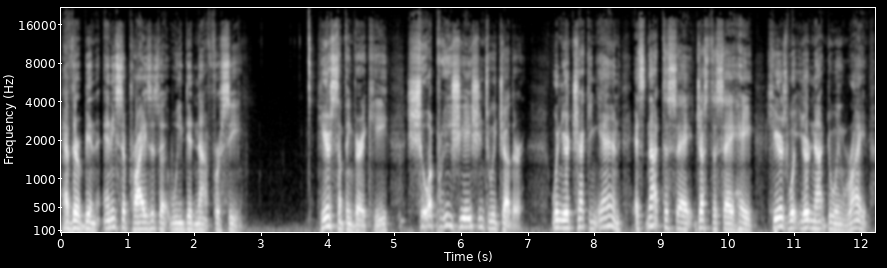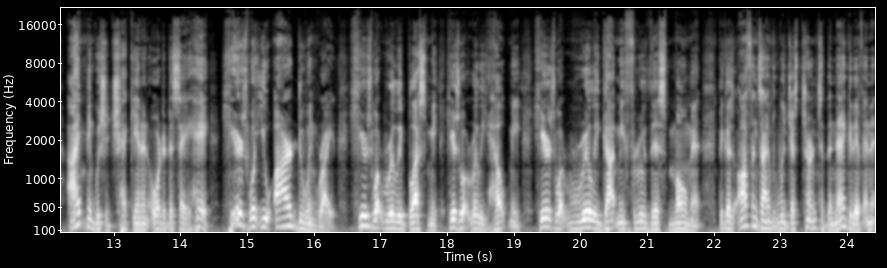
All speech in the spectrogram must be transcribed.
Have there been any surprises that we did not foresee? Here's something very key show appreciation to each other when you're checking in, it's not to say just to say, "Hey, here's what you're not doing right." I think we should check in in order to say, "Hey, here's what you are doing right. Here's what really blessed me. Here's what really helped me. Here's what really got me through this moment." Because oftentimes we just turn to the negative and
